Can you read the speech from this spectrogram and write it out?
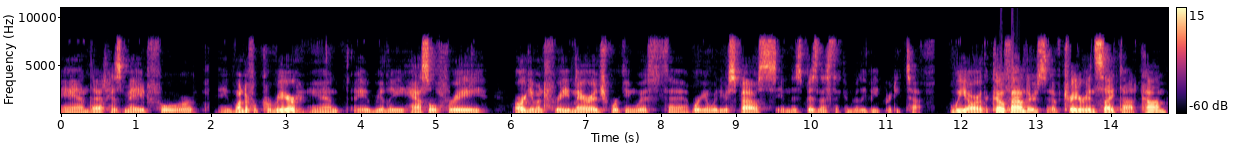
And that has made for a wonderful career and a really hassle-free, argument-free marriage working with uh, working with your spouse in this business that can really be pretty tough. We are the co-founders of TraderInsight.com.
